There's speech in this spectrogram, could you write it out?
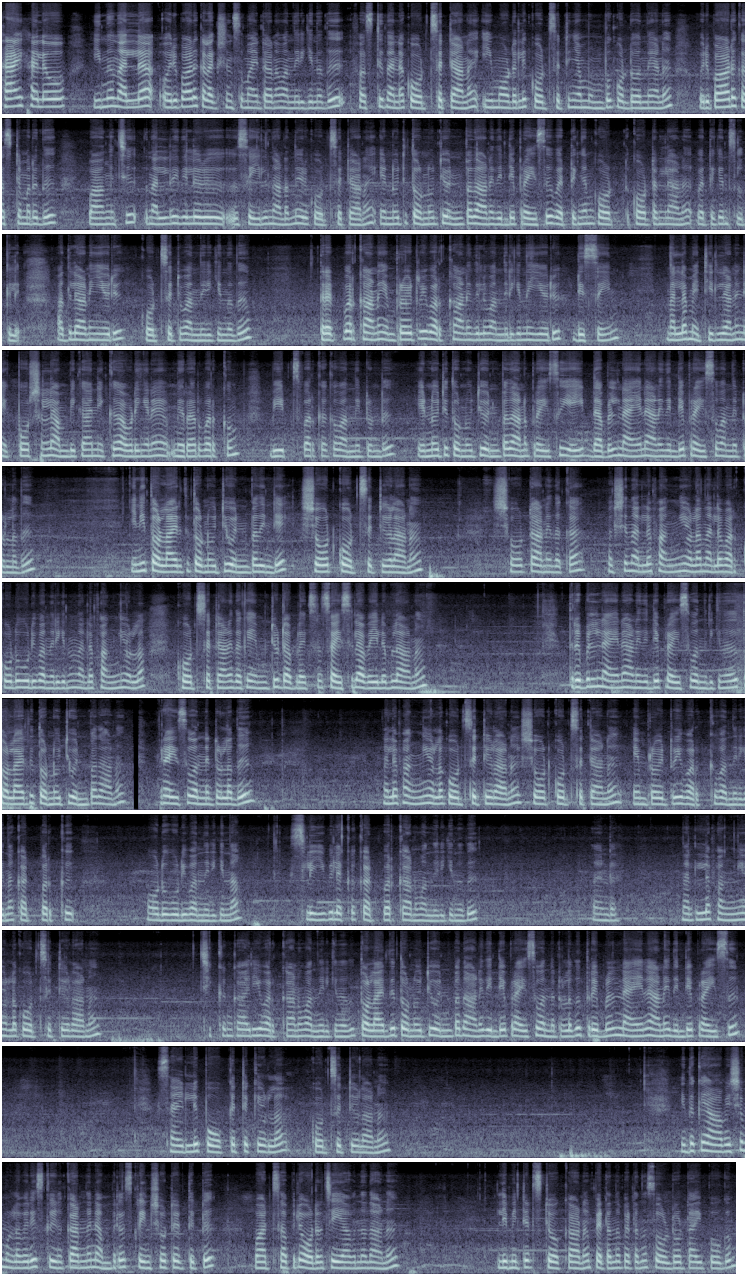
Hi hello. ഇന്ന് നല്ല ഒരുപാട് കളക്ഷൻസുമായിട്ടാണ് വന്നിരിക്കുന്നത്. ഫസ്റ്റ് തന്നെ കോട്ട് സെറ്റാണ് ഈ മോഡൽ കോട്ട് സെറ്റ് ഞാൻ മുമ്പ് കൊണ്ടുവന്നതാണ്. ഒരുപാട് കസ്റ്റമർ ഇത് വാങ്ങിച്ച് നല്ല രീതിയിലൊരു സെയിൽ നടന്ന ഒരു കോട്ട് സെറ്റാണ് എണ്ണൂറ്റി തൊണ്ണൂറ്റി ഒൻപതാണ് ഇതിന്റെ പ്രൈസ് വെർട്ടിക്കൻ കോട്ടണിലാണ് വെർട്ടിങ്ങൻ സിൽക്കിൽ അതിലാണ് ഈ ഒരു കോട്ട് സെറ്റ് വന്നിരിക്കുന്നത്. ത്രെഡ് വർക്കാണ് എംബ്രോയ്ഡറി വർക്കാണ് ഇതിൽ വന്നിരിക്കുന്ന ഈ ഒരു ഡിസൈൻ നല്ല മെറ്റീരിയലാണ്. നെക്ക് പോർഷനിൽ അംബിക നെക്ക് അവിടെ ഇങ്ങനെ മിറർ വർക്കും ബീഡ്സ് വർക്കൊക്കെ വന്നിട്ടുണ്ട്. എണ്ണൂറ്റി തൊണ്ണൂറ്റി ഒൻപതാണ് പ്രൈസ്. എയ്റ്റ് ഡബിൾ നയൻ ആണ് ഇതിന്റെ പ്രൈസ് വന്നിട്ടുള്ളത്. ഇനി തൊള്ളായിരത്തി തൊണ്ണൂറ്റി ഒൻപതിന്റെ ഷോർട്ട് കോട്ട് സെറ്റുകളാണ്. ഷോർട്ടാണ് ഇതൊക്കെ. പക്ഷെ നല്ല ഭംഗിയുള്ള നല്ല വർക്കോട് കൂടി വന്നിരിക്കുന്ന നല്ല ഭംഗിയുള്ള കോട്ട് സെറ്റാണ് ഇതൊക്കെ. എം ടു ഡബിൾ എക്സൽ സൈസിൽ അവൈലബിൾ ആണ് ത്രിബിൾ നയനാണ് ഇതിന്റെ പ്രൈസ് വന്നിരിക്കുന്നത്. തൊള്ളായിരത്തി തൊണ്ണൂറ്റി ഒൻപതാണ് പ്രൈസ് വന്നിട്ടുള്ളത്. നല്ല ഭംഗിയുള്ള coat സെറ്റുകളാണ് short coat set embroidery work വന്നിരിക്കുന്ന കട്ട് വർക്ക് ഓടുകൂടി വന്നിരിക്കുന്ന സ്ലീവിലൊക്കെ കട്ട് വർക്കാണ് വന്നിരിക്കുന്നത്. വേണ്ട? നല്ല ഭംഗിയുള്ള കോട്ട് സെറ്റുകളാണ് ചിക്കൻ കാരി വർക്കാണ് വന്നിരിക്കുന്നത്. തൊള്ളായിരത്തി തൊണ്ണൂറ്റി ഒൻപതാണ് ഇതിന്റെ പ്രൈസ് വന്നിട്ടുള്ളത്. ത്രിബിൾ നയൻ ആണ് ഇതിന്റെ പ്രൈസ്. സൈഡിൽ പോക്കറ്റൊക്കെയുള്ള കോട്ട് സെറ്റുകളാണ്. ഇതൊക്കെ ആവശ്യമുള്ളവർ സ്ക്രീൻ കാണുന്ന നമ്പറിൽ സ്ക്രീൻഷോട്ട് എടുത്തിട്ട് വാട്സാപ്പിൽ ഓർഡർ ചെയ്യാവുന്നതാണ്. ലിമിറ്റഡ് സ്റ്റോക്കാണ്. പെട്ടെന്ന് പെട്ടെന്ന് സോൾഡ് ഔട്ടായി പോകും.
